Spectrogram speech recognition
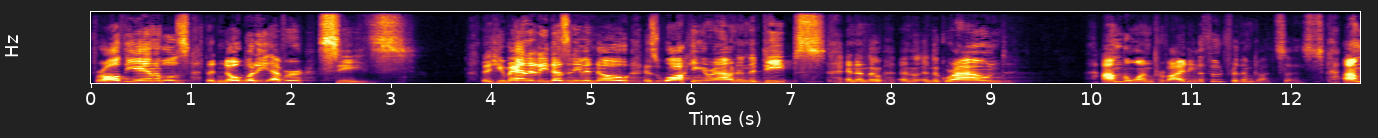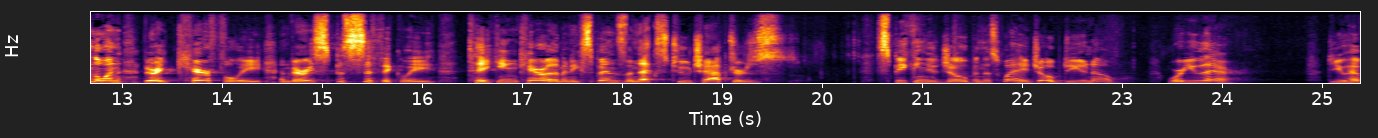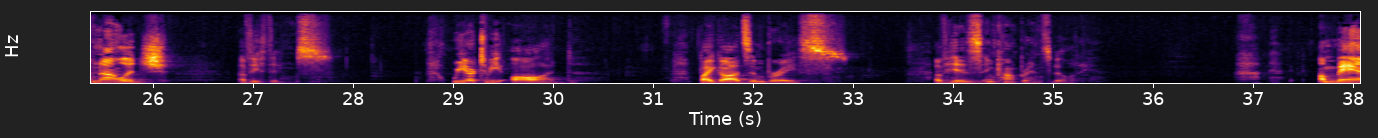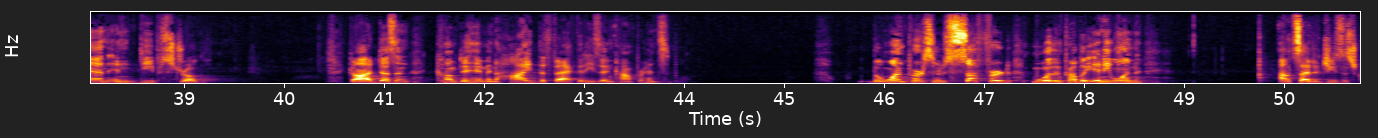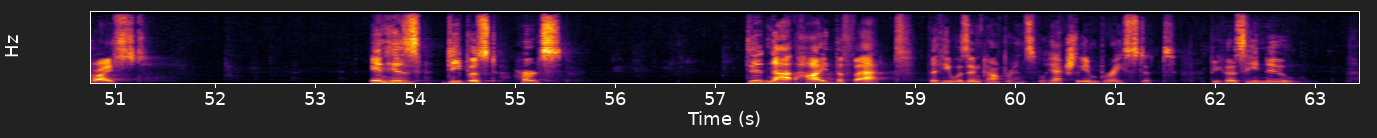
for all the animals that nobody ever sees? That humanity doesn't even know is walking around in the deeps and in the, in, in, the ground. I'm the one providing the food for them, God says. I'm the one very carefully and very specifically taking care of them. And he spends the next two chapters speaking to Job in this way Job, do you know? Were you there? Do you have knowledge of these things? We are to be awed by God's embrace of his incomprehensibility. A man in deep struggle. God doesn't come to him and hide the fact that he's incomprehensible. The one person who suffered more than probably anyone outside of Jesus Christ. In his deepest hurts, did not hide the fact that he was incomprehensible. He actually embraced it because he knew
